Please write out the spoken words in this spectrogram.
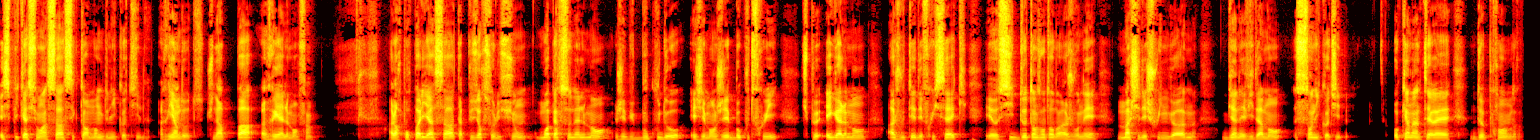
explication à ça, c'est que tu en manque de nicotine. Rien d'autre. Tu n'as pas réellement faim. Alors pour pallier à ça, tu as plusieurs solutions. Moi personnellement, j'ai bu beaucoup d'eau et j'ai mangé beaucoup de fruits. Tu peux également ajouter des fruits secs et aussi de temps en temps dans la journée, mâcher des chewing-gums, bien évidemment sans nicotine. Aucun intérêt de prendre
